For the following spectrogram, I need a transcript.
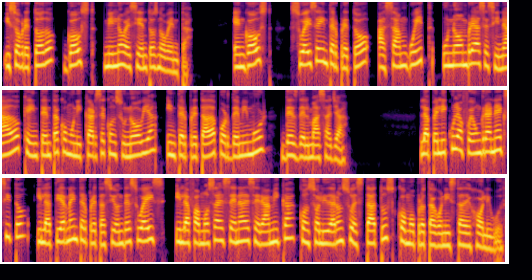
y sobre todo Ghost, 1990. En Ghost, Swayze interpretó a Sam Witt, un hombre asesinado que intenta comunicarse con su novia, interpretada por Demi Moore, desde el más allá. La película fue un gran éxito y la tierna interpretación de Swayze y la famosa escena de cerámica consolidaron su estatus como protagonista de Hollywood.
